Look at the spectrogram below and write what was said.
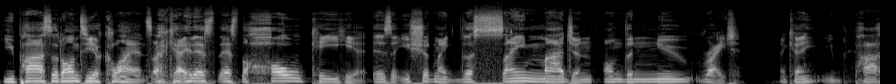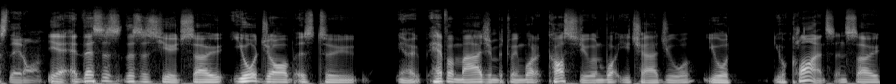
You pass it on to your clients. Okay, that's that's the whole key here is that you should make the same margin on the new rate. Okay, you pass that on. Yeah, this is this is huge. So your job is to you know have a margin between what it costs you and what you charge your your your clients. And so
